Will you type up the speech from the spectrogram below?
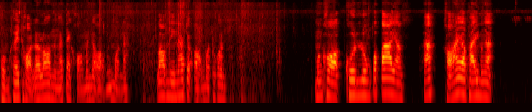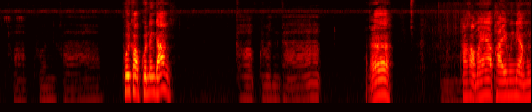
ผมเคยถอนแล้วรอบหนึ่งนะแต่ของมันจะออกไม่หมดนะ รอบนี้น่าจะออกหมดทุกคนมึงขอบคุณลุงป้าป้ายังฮะ ขอให้อภัยมึงอะขอบคุณครับ พูดขอบคุณดังขอบคุณครับๆเออ ถ้าเขาไม่ให้อภัยมึงเนี่ย มึง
